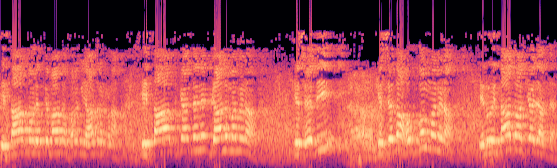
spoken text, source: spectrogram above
اطاعت اور اتباع کا فرق یاد رکھنا۔ اطاعت کہتے ہیں گل مننا۔ کسی دی کسی دا حکم مننا یہ اطاعت آخیا جاتا ہے۔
